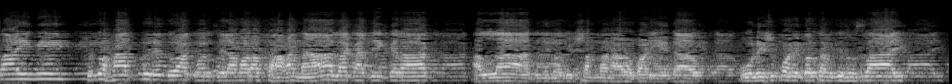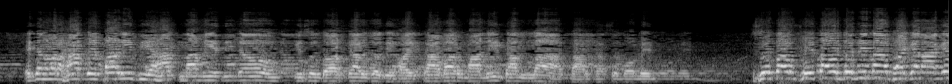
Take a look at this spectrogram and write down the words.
চাইনি, শুধু হাত তুলে দোয়া করছিলাম আমার ফাহানা লাগা দিকে রাখ আল্লাহ, তুমি নবীর সম্মান আরও বাড়িয়ে দাও। পুলিশ মনে করছে, আমি কিছু চাই। এখানে আমার হাতে বাড়ি দিয়ে হাত নামিয়ে দিল। কিছু দরকার যদি হয় কাবার মালিক আল্লাহ তার কাছে বলেন। জোতাও ফেতাও যদি না থাকেন, আগে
